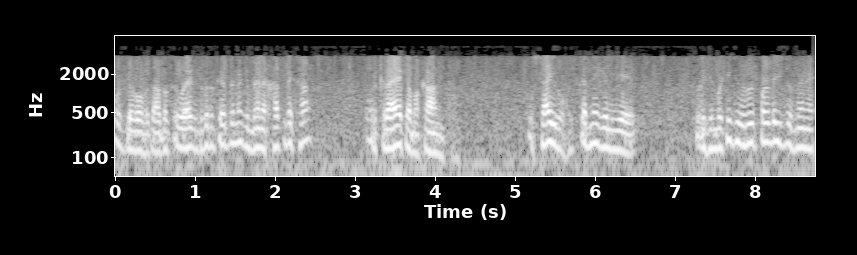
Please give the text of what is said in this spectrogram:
اس جب وہ مطابق وہ ایک بزرگ کہتے ہیں کہ میں نے خط لکھا اور کرایہ کا مکان تھا۔ اس سائی کو خود کرنے کے لیے تھوڑی سی مٹی کی ضرورت پڑ رہی تو میں نے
